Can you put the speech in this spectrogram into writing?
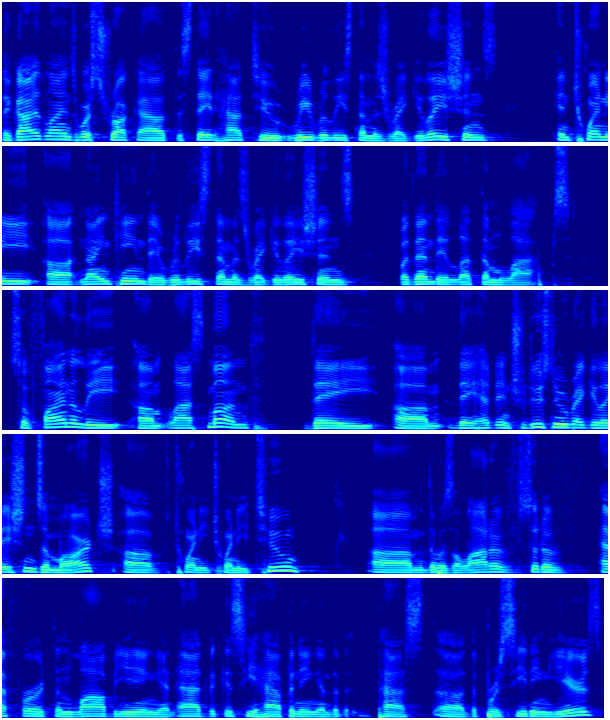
The guidelines were struck out. The state had to re-release them as regulations. In 2019, they released them as regulations, but then they let them lapse. So finally, um, last month, they, um, they had introduced new regulations in March of 2022. Um, there was a lot of sort of effort and lobbying and advocacy happening in the past, uh, the preceding years.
